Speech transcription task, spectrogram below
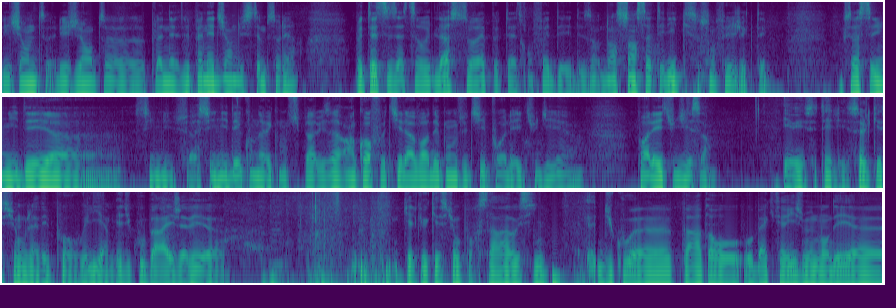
les géantes, les, géantes euh, planètes, les planètes géantes du système solaire. Peut-être ces astéroïdes-là seraient peut-être en fait des, des an- d'anciens satellites qui se sont fait éjecter. Donc ça, c'est une idée, euh, c'est une, c'est une idée qu'on a avec mon superviseur. Encore faut-il avoir des bons outils pour aller étudier, euh, pour aller étudier ça. Et oui, c'était les seules questions que j'avais pour William. Et du coup, pareil, j'avais euh, quelques questions pour Sarah aussi. Euh, Du coup, euh, par rapport aux, bactéries, je me demandais euh,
